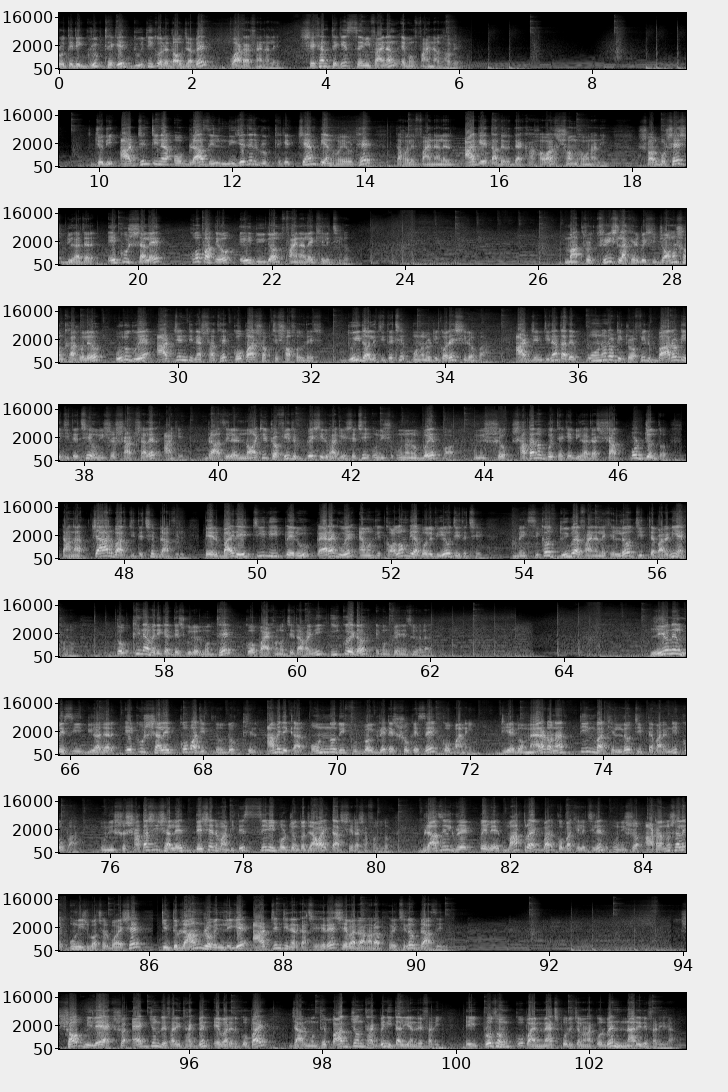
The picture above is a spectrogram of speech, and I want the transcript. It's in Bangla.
প্রতিটি গ্রুপ থেকে দুইটি করে দল যাবে কোয়ার্টার ফাইনালে। সেখান থেকে সেমিফাইনাল এবং ফাইনাল হবে। যদি আর্জেন্টিনা ও ব্রাজিল নিজেদের গ্রুপ থেকে চ্যাম্পিয়ন হয়ে ওঠে, তাহলে ফাইনালের আগে তাদের দেখা হওয়ার সম্ভাবনা নেই। সর্বশেষ দুই হাজার একুশ সালে কোপাতেও এই দুই দল ফাইনালে খেলেছিল। মাত্র ত্রিশ লাখের বেশি জনসংখ্যা হলেও উরুগুয়ে আর্জেন্টিনার সাথে কোপার সবচেয়ে সফল দেশ। দুই দলে জিতেছে পনেরোটি করে শিরোপা। আর্জেন্টিনা তাদের পনেরোটি ট্রফির বারোটি জিতেছে উনিশশো সালের আগে। ব্রাজিলের নয়টি ট্রফির বেশিরভাগই এসেছে উনিশশো এর পর। উনিশশো সাতানব্বই থেকে দুই সাত পর্যন্ত টানা চারবার জিতেছে ব্রাজিল। এর বাইরে চিলি, পেরু, প্যারাগুয়ে, এমনকি কলম্বিয়া, বলিভিয়াও জিতেছে। মেক্সিকো দুইবার ফাইনালে খেললেও জিততে পারেনি এখনও। দক্ষিণ আমেরিকার দেশগুলোর মধ্যে কোপা এখনও জেতা হয়নি ইকুয়েডর এবং ভেনেজুয়েলার লিওনেল মেসি দুই হাজার একুশ সালে কোপা জিতল দক্ষিণ আমেরিকার অন্য দুই ফুটবল গ্রেটের শোকেসে কোপা নেই। ডিয়েগো ম্যারাডোনা তিনবার খেললেও জিততে পারেননি কোপা। উনিশশো সাতাশি সালে দেশের মাটিতে সেমি পর্যন্ত যাওয়াই তার সেরা সাফল্য। ব্রাজিল গ্রেট পেলে মাত্র একবার কোপা খেলেছিলেন উনিশশো আটান্ন সালে ১৯ বছর বয়সে। কিন্তু রাউন্ড রবিন লিগে আর্জেন্টিনার কাছে হেরে সেবার রানার আপ হয়েছিল ব্রাজিল। সব মিলে একশো একজন রেফারি থাকবেন এবারের কোপায়, যার মধ্যে পাঁচজন থাকবেন ইতালিয়ান রেফারি। এই প্রথম কোপায় ম্যাচ পরিচালনা করবেন নারী রেফারিরা।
